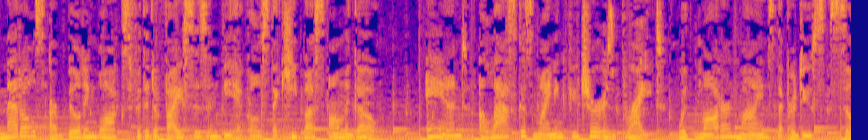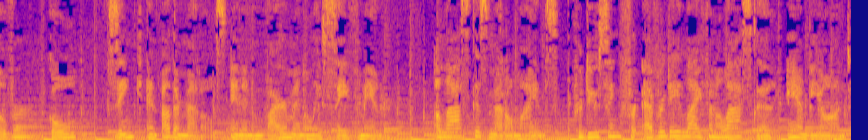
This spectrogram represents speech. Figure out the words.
Metals are building blocks for the devices and vehicles that keep us on the go. And Alaska's mining future is bright with modern mines that produce silver, gold, zinc, and other metals in an environmentally safe manner. Alaska's Metal Mines, producing for everyday life in Alaska and beyond.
